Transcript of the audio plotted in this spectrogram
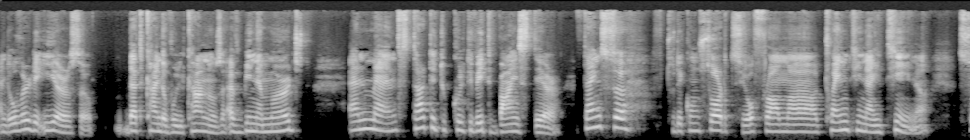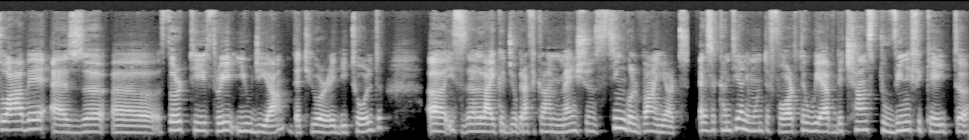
And over the years, uh, that kind of volcanoes have been emerged, and men started to cultivate vines there. Thanks uh, to the consorzio from uh, 2019, Soave has uh, 33 UGA that you already told. Uh, is uh, like a geographical mention, single vineyards. As a Cantina Monteforte, we have the chance to vinificate uh,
